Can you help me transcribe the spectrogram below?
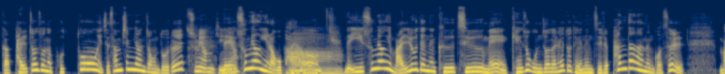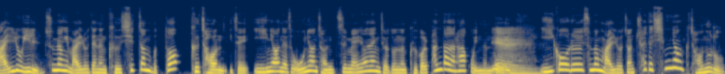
그러니까 발전소는 보통 이제 30년 정도를 수명기 네, 수명이라고 봐요. 아. 근데 이 수명이 만료되는 그 즈음에 계속 운전을 해도 되는지를 판단하는 것을 만료일 수명이 만료되는 그 시점부터 그 전 이제 2년에서 5년 전쯤에 현행 제도는 그걸 판단을 하고 있는데 예. 이거를 수명 만료 전 최대 10년 전으로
